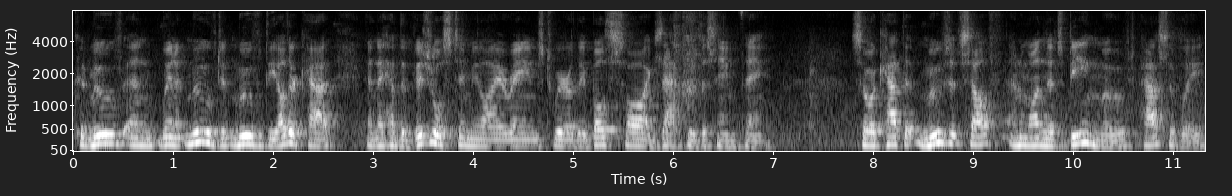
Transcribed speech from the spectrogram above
could move, and when it moved, it moved the other cat, and they had the visual stimuli arranged where they both saw exactly the same thing. So a cat that moves itself and one that's being moved passively,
